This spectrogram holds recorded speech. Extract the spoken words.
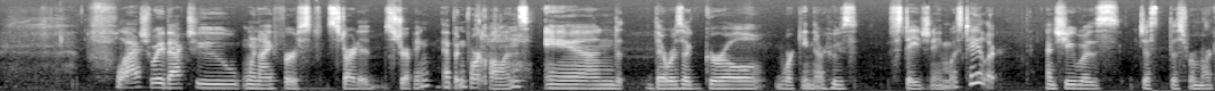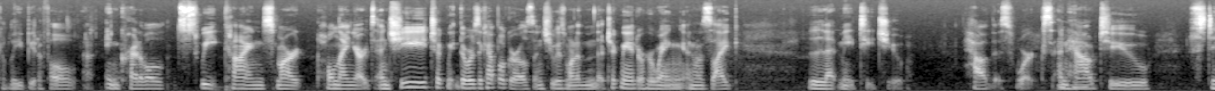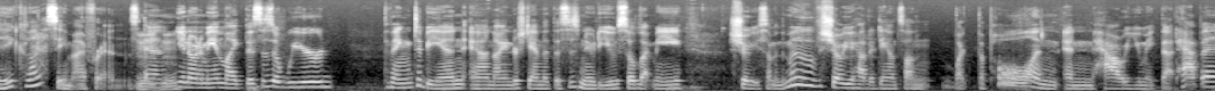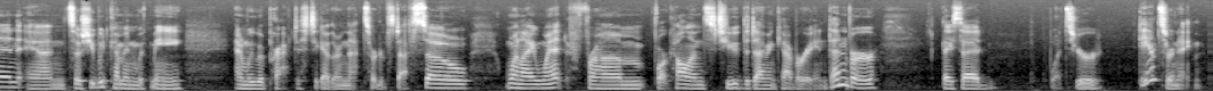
flash way back to when I first started stripping up in Fort Collins, and there was a girl working there whose stage name was Taylor, and she was just this remarkably beautiful, incredible, sweet, kind, smart, whole nine yards. And she took me. There was a couple girls, and she was one of them that took me under her wing and was like, "Let me teach you how this works and mm-hmm. how to." Stay classy, my friends. And mm-hmm. you know what I mean? Like, this is a weird thing to be in and I understand that this is new to you so let me show you some of the moves show you how to dance on like the pole and and how you make that happen and so she would come in with me and we would practice together and that sort of stuff so when I went from Fort Collins to the Diamond Cabaret in Denver they said what's your dancer name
